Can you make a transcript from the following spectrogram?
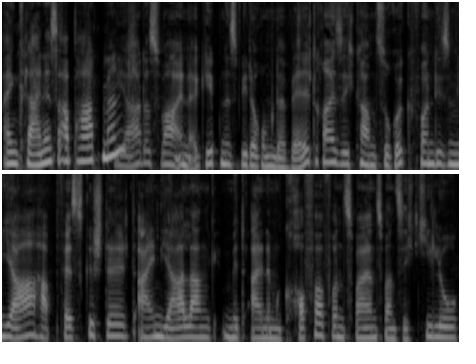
ein kleines Apartment? Ja, das war ein Ergebnis wiederum der Weltreise. Ich kam zurück von diesem Jahr, habe festgestellt, ein Jahr lang mit einem Koffer von 22 Kilo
